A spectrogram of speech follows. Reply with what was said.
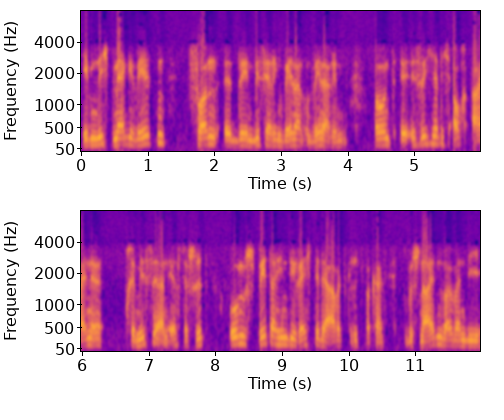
eben nicht mehr gewählten von äh, den bisherigen Wählern und Wählerinnen und äh, ist sicherlich auch eine Prämisse, ein erster Schritt, um späterhin die Rechte der Arbeitsgerichtsbarkeit zu beschneiden, weil wenn die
